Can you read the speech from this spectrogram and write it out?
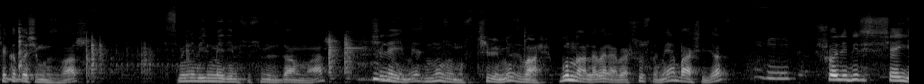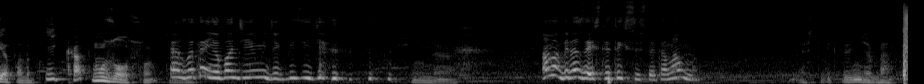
Çakıtaşımız var. İsmini bilmediğim süsümüzden var. Çileğimiz, muzumuz, kivimiz var. Bunlarla beraber süslemeye başlayacağız. Evet. Şöyle bir şey yapalım. İlk kat muz olsun. Ya zaten yabancı yemeyecek biz yiyeceğiz. Şimdi Ama biraz estetik süsle tamam mı? estetik deyince ben.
